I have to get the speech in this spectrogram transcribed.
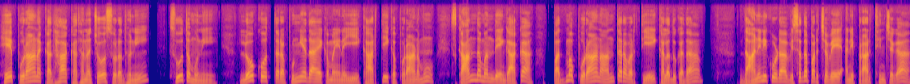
హే పురాణ కథా కథనచో సురధుని సూతముని లోకోత్తర పుణ్యదాయకమైన ఈ కార్తీక పురాణము స్కాందమందేగాక పద్మపురాణాంతరవర్తి అయి కలదు కదా. దానిని కూడా విశదపరచవే అని ప్రార్థించగా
